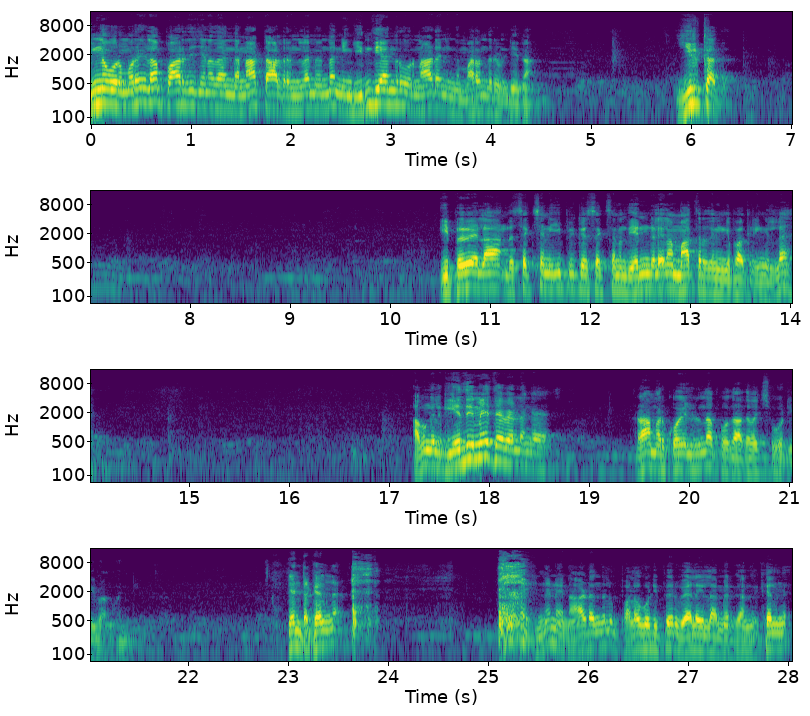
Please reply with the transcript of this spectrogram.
இன்னும் ஒரு முறையெல்லாம் பாரதிய ஜனதா இந்த நாட்டு ஆளுற நிலைமை தான் நீங்கள் இந்தியாங்கிற ஒரு நாடை நீங்கள் மறந்துட வேண்டியதுதான். இருக்காது. இப்பவே எல்லாம் அந்த செக்ஷன் இபிகே செக்ஷன் அந்த எண்களை எல்லாம் மாத்துறதை நீங்க பாக்குறீங்கல்ல? அவங்களுக்கு எதுவுமே தேவையில்லைங்க. ராமர் கோயில் இருந்தா போதும் அதை வச்சு ஓட்டிடுவாங்க வண்டி. என்கிட்ட கேளுங்க. என்னென்ன நாடங்களும் பல கோடி பேர் வேலை இல்லாம இருக்காங்க கேளுங்க.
